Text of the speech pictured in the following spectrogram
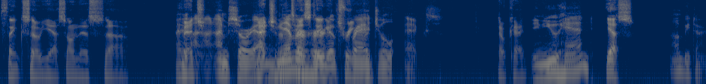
think so. Yes, on this. Uh, Mench- I, am sorry, I've never heard of treatment. Fragile X. okay. And you had? Yes. I'll be darned.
